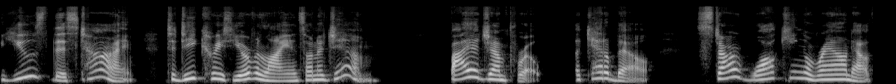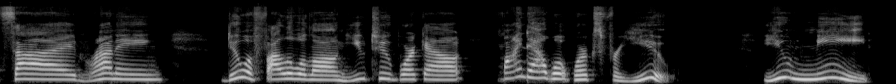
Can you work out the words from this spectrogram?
use this time to decrease your reliance on a gym. Buy a jump rope, a kettlebell, Start walking around outside, running, do a follow along YouTube workout, find out what works for you. You need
